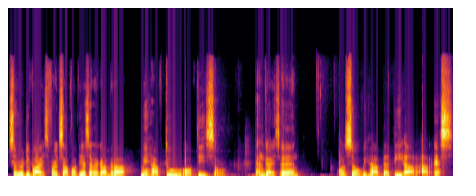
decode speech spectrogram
So your device, for example, the DSLR camera may have two of these. So and guys, and also we have the TRRS.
